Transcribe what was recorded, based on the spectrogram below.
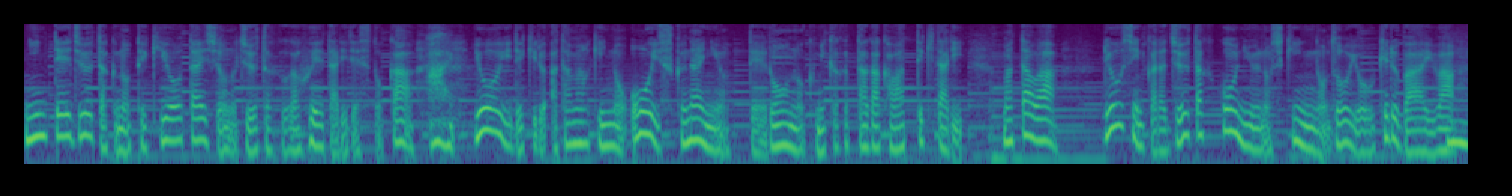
認定住宅の適用対象の住宅が増えたりですとかはい。用意できる頭金の多い少ないによってローンの組み方が変わってきたりまたは両親から住宅購入の資金の贈与を受ける場合は、うん。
